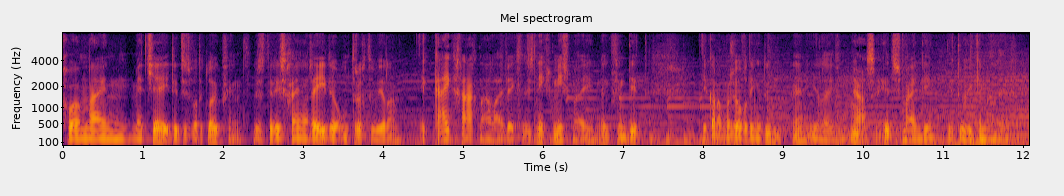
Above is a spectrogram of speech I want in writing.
gewoon mijn métier. Dit is wat ik leuk vind. Dus er is geen reden om terug te willen. Ik kijk graag naar live action. Er is niks mis mee. Maar ik vind dit, je kan ook maar zoveel dingen doen hè, in je leven. Ja, zeker. Dit is mijn ding. Dit doe ik in mijn leven.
